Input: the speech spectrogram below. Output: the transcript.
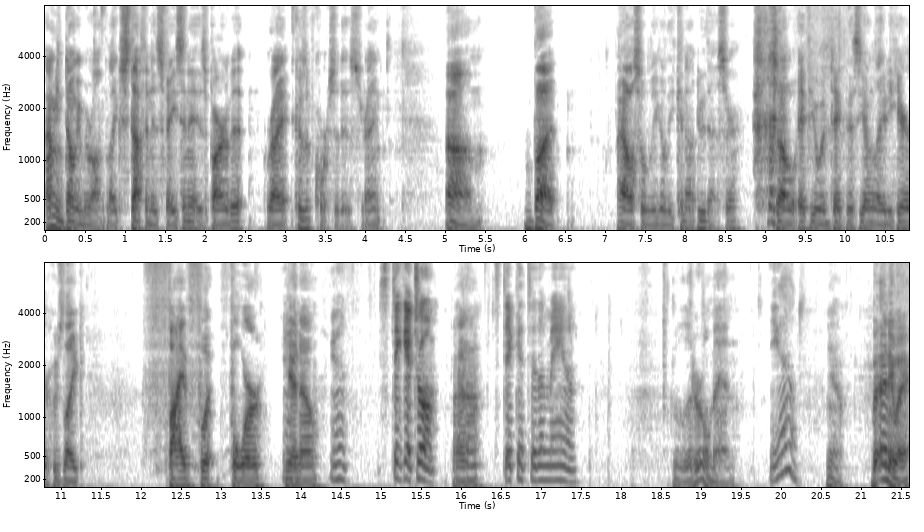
I mean, don't get me wrong. Like stuffing his face in it is part of it, right? Because of course it is, right? Um, but I also legally cannot do that, sir. So if you would take this young lady here, who's like five foot four, you know? Yeah. Stick it to him. uh, Stick it to the man. literal man. Yeah. Yeah. But anyway,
